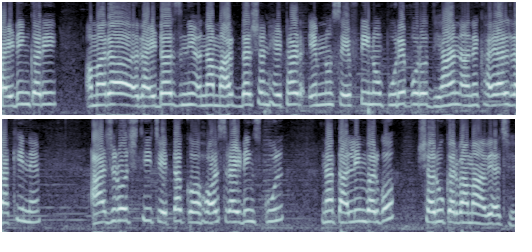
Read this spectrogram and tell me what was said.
રાઇડિંગ કરી. અમારા રાઇડર્સની માર્ગદર્શન હેઠળ એમનું સેફટીનો પૂરેપૂરો ધ્યાન અને ખ્યાલ રાખીને, આજરોજથી ચેતક હોર્સ રાઇડિંગ સ્કૂલના તાલીમ વર્ગો શરૂ કરવામાં આવ્યા છે.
